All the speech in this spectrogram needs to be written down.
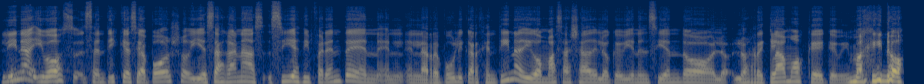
Lina, ¿y vos sentís que ese apoyo y esas ganas sí es diferente en, la República Argentina? Digo, más allá de lo que vienen siendo los reclamos, que, me imagino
